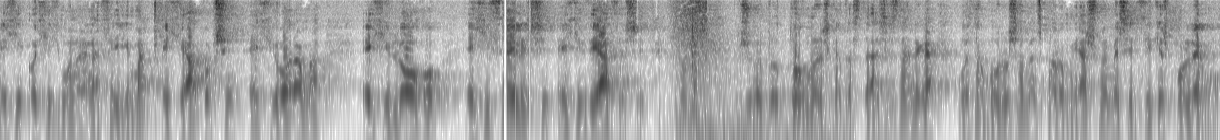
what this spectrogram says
έχει, όχι έχει μόνο ένα αφήγημα, έχει άποψη, έχει όραμα, έχει λόγο, έχει θέληση, έχει διάθεση. Ζούμε πρωτόγνωρες καταστάσεις, θα έλεγα ότι θα μπορούσαμε να τις παρομοιάσουμε με συνθήκες πολέμου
